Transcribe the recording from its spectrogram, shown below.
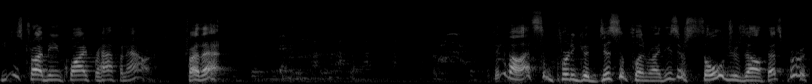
You just try being quiet for half an hour. Try that. Think about that's some pretty good discipline, right? These are soldiers out. That's pretty,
